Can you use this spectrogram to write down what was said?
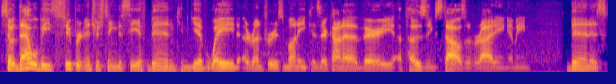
So that will be super interesting to see if Ben can give Wade a run for his money because they're kind of very opposing styles of riding. I mean, Ben is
